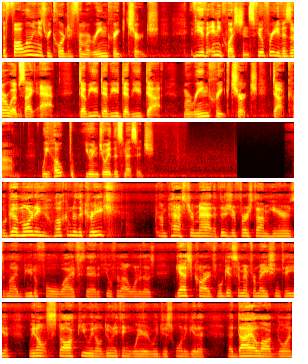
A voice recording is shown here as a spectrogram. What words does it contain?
The following is recorded from Marine Creek Church. If you have any questions, feel free to visit our website at www.marinecreekchurch.com. We hope you enjoy this message. Well, good morning. Welcome to the Creek. I'm Pastor Matt. If this is your first time here, as my beautiful wife said, if you'll fill out one of those guest cards, we'll get some information to you. We don't stalk you, we don't do anything weird. We just want to get a, a dialogue going.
